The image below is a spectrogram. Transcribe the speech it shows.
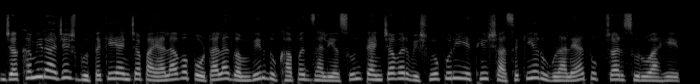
जखमी राजेश भुतके यांच्या पायाला व पोटाला गंभीर दुखापत झाली असून त्यांच्यावर विष्णुपुरी येथील शासकीय रुग्णालयात उपचार सुरू आहेत.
